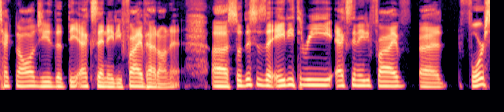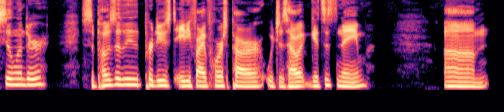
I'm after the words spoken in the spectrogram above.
technology that the XN85 had on it. Uh, so this is the 83 XN85 uh, four cylinder, supposedly produced 85 horsepower, which is how it gets its name. Um,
